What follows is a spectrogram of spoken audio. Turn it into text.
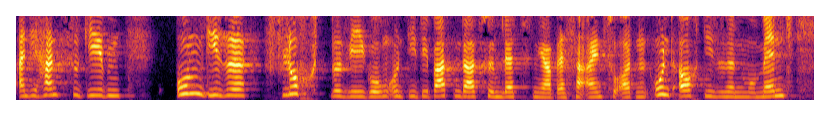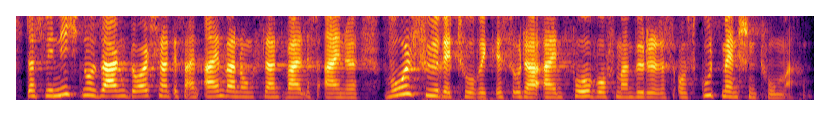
an die Hand zu geben, um diese Fluchtbewegung und die Debatten dazu im letzten Jahr besser einzuordnen und auch diesen Moment, dass wir nicht nur sagen, Deutschland ist ein Einwanderungsland, weil es eine Wohlfühlrhetorik ist oder ein Vorwurf, man würde das aus Gutmenschentum machen.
